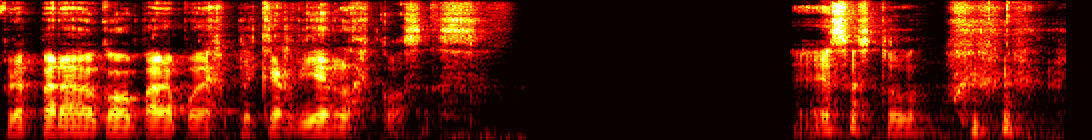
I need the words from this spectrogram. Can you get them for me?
preparado como para poder explicar bien las cosas. Eso es todo.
